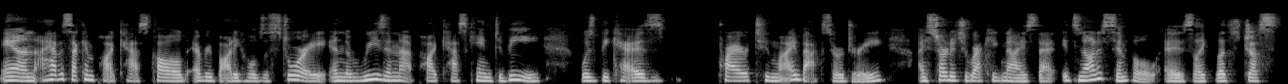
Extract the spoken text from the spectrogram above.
And I have a second podcast called Everybody Holds a Story. And the reason that podcast came to be was because prior to my back surgery, I started to recognize that it's not as simple as like, let's just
